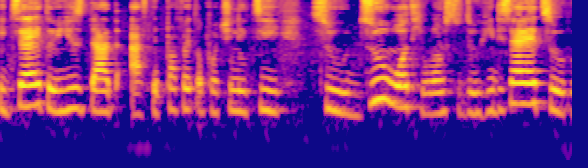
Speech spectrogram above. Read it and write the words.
he decided to use that as the perfect opportunity to do what he wants to do. He decided to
